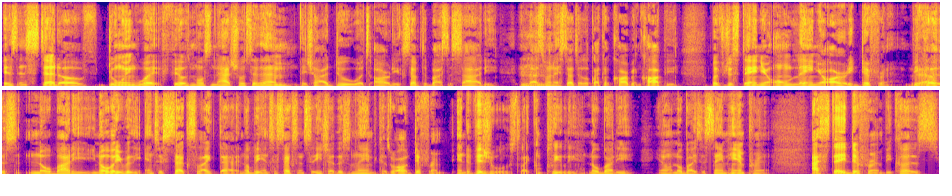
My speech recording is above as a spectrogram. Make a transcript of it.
is instead of doing what feels most natural to them, they try to do what's already accepted by society. And that's mm-hmm. when they start to look like a carbon copy. But if you just stay in your own lane, you're already different Yeah. because nobody nobody really intersects like that. Nobody intersects into each other's lane because we're all different individuals, like completely. Nobody, you know, nobody's the same handprint. I stay different because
